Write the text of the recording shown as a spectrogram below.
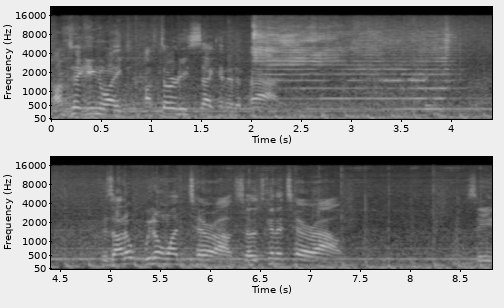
I'm taking like a 30 second at a pass. Because I don't we don't want to tear out, so it's gonna tear out. See?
